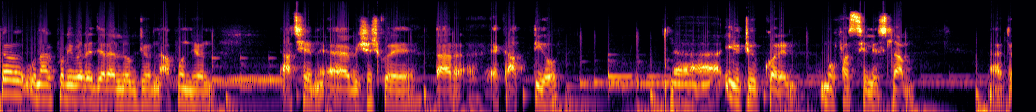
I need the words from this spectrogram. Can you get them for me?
তো ওনার পরিবারের যারা লোকজন, আপনজন আছেন বিশেষ করে তার এক আত্মীয় ইউটিউব করেন মুফাসিল ইসলাম। তো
